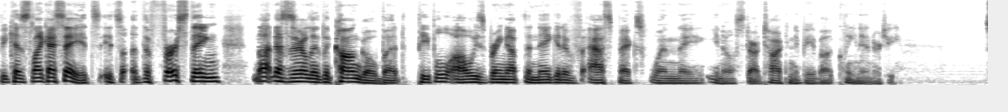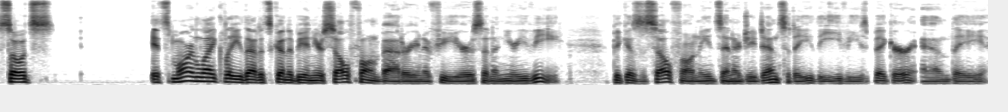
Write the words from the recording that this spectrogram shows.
because, like I say, it's it's the first thing, not necessarily the Congo, but people always bring up the negative aspects when they you know start talking to me about clean energy. So it's it's more likely that it's going to be in your cell phone battery in a few years than in your EV, because the cell phone needs energy density. The EV is bigger, and they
